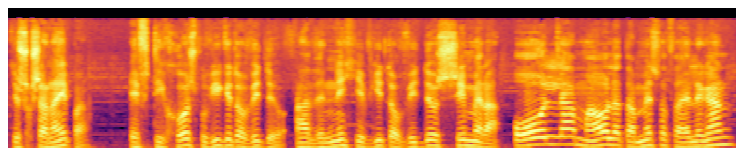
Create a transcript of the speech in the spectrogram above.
Και σου ξαναείπα, ευτυχώς που βγήκε το βίντεο. Αν δεν έχει βγει το βίντεο, σήμερα όλα μα όλα τα μέσα θα έλεγαν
